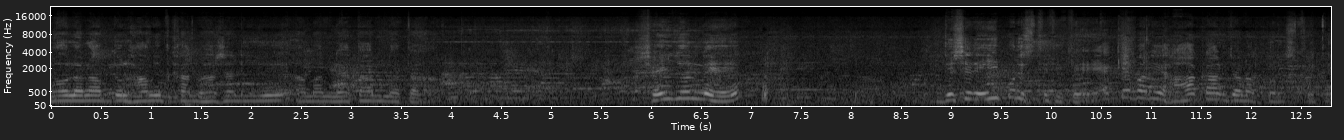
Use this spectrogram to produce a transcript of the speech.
মৌলানা আব্দুল হামিদ খান ভাসানী আমার নেতার নেতা। সেই জন্যে দেশের এই পরিস্থিতিতে একেবারে হাহাকারজনক পরিস্থিতি।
